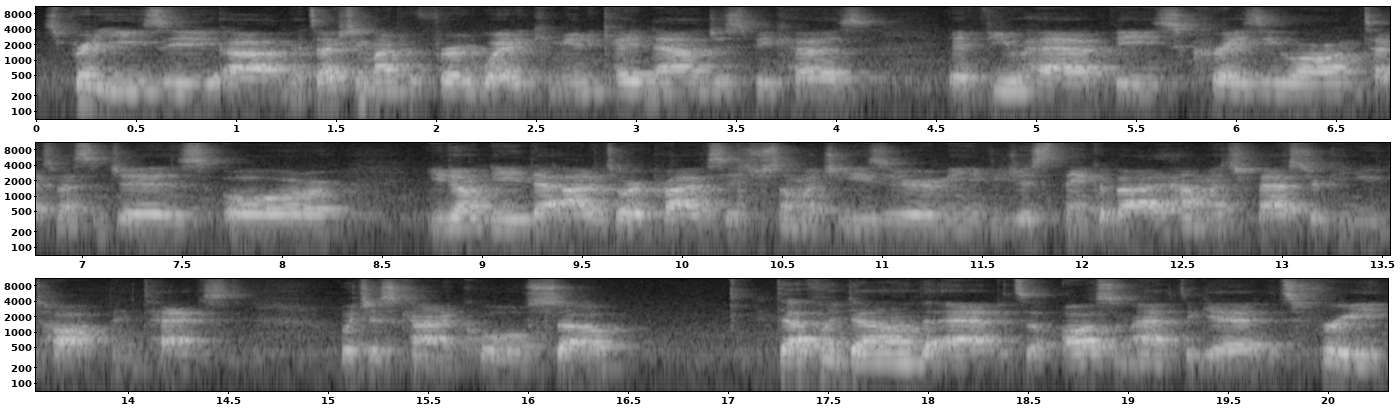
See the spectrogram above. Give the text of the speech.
It's pretty easy. Um, it's actually my preferred way to communicate now just because if you have these crazy long text messages or you don't need that auditory privacy, it's so much easier. I mean, if you just think about it, how much faster can you talk than text? Which is kind of cool. So definitely download the app. It's an awesome app to get. It's free,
